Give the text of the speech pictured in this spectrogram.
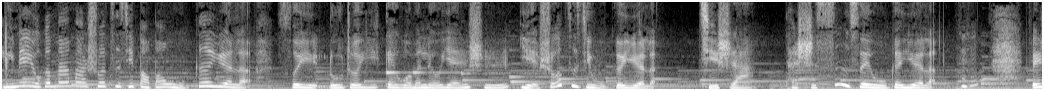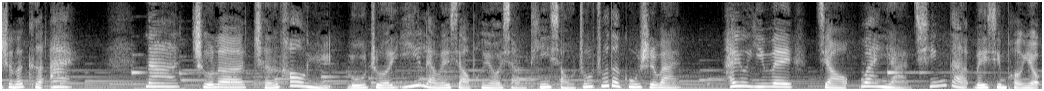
里面有个妈妈说自己宝宝五个月了，所以卢卓一给我们留言时也说自己五个月了。其实啊，他是四岁五个月了，非常的可爱。那除了陈浩宇、卢卓一两位小朋友想听小猪猪的故事外，还有一位叫万雅清的微信朋友。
